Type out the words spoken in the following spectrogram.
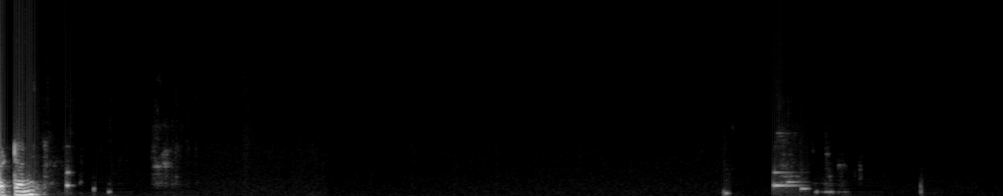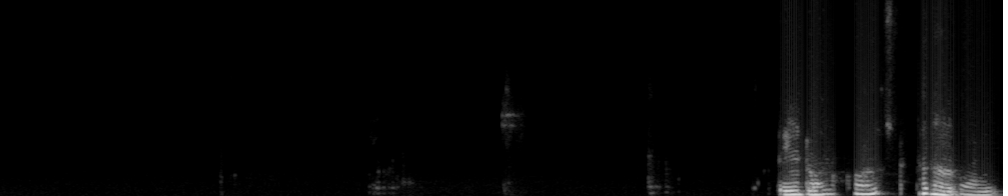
button. Create one const and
